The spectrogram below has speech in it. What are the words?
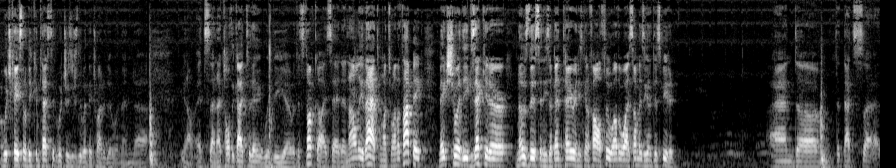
in which case it'll be contested, which is usually what they try to do, and then. Uh, you know, it's and I told the guy today with the uh, with the tzedakah, I said, and not only that, once we're on the topic, make sure the executor knows this and he's a ben and he's going to follow through. Otherwise, somebody's going to dispute it and um, th- that's uh,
